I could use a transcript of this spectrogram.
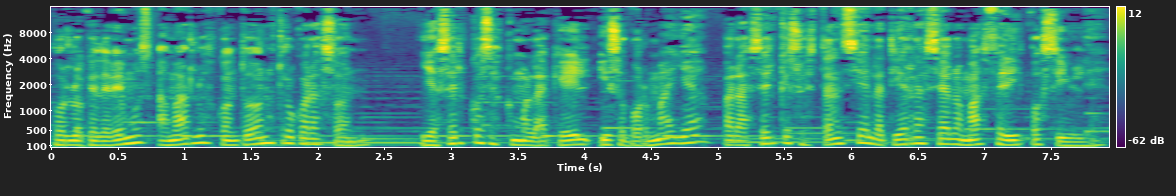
por lo que debemos amarlos con todo nuestro corazón y hacer cosas como la que él hizo por Maya para hacer que su estancia en la tierra sea lo más feliz posible.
